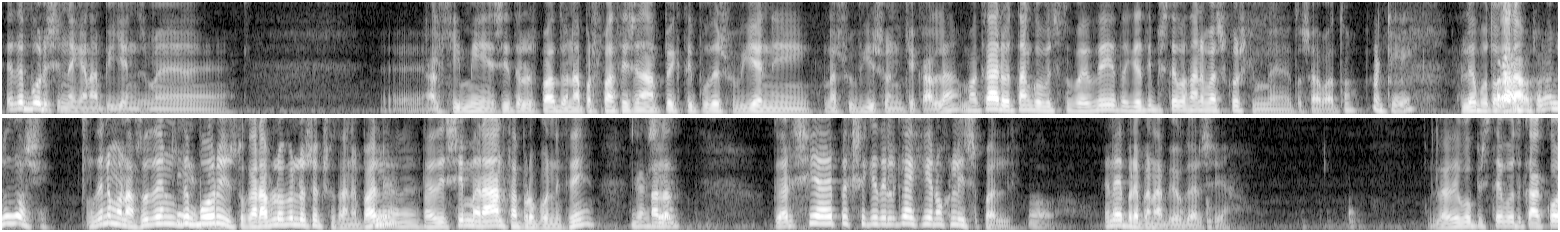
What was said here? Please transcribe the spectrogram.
Ε, δεν μπορεί συνέχεια να πηγαίνεις με ε, αλχημίες ή τέλος πάντων να προσπαθείς ένα παίκτη που δεν σου βγαίνει να σου βγει σώνει και καλά. Μακάρι ο Τάνκοβιτς το παιδί, γιατί πιστεύω θα είναι βασικός και με το Σάββατο. Οκ. Βλέπω το Μπράβο καρα... του, να του δώσει. Δεν είναι μόνο αυτό, δεν, δεν μπορείς. Το καραβλό βέλος έξω θα είναι πάλι. Ναι, ναι. Δηλαδή σήμερα, αν θα προπονηθεί. Γκαρσία; Αλλά Γκαρσία έπαιξε και τελικά έχει ενοχλήσει πάλι. Δεν έπρεπε να μπει ο Γκαρσία. Δηλαδή, εγώ πιστεύω ότι κακό.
